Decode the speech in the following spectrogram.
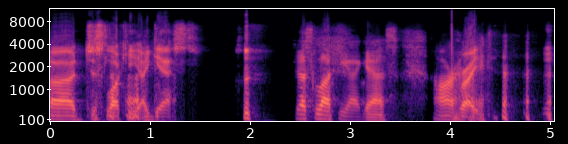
Uh, just lucky, I guess. just lucky, I guess. All right. Right.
